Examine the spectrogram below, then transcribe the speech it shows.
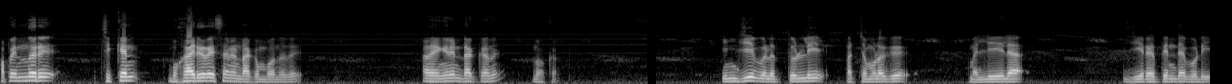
അപ്പോൾ ഇന്നൊരു ചിക്കൻ ബുഹാരി റൈസാണ് ഉണ്ടാക്കാൻ പോകുന്നത്. അതെങ്ങനെ ഉണ്ടാക്കാന്ന് നോക്കാം. ഇഞ്ചി വെളുത്തുള്ളി പച്ചമുളക് മല്ലിയില ജീരകത്തിന്റെ പൊടി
